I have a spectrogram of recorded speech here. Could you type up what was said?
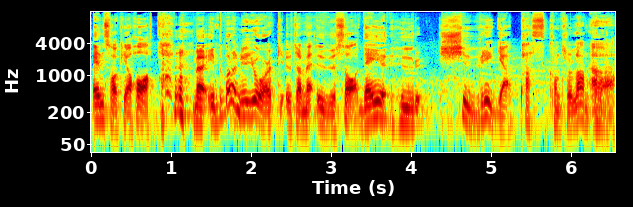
en sak jag hatar med inte bara New York utan med USA det är ju hur tjuriga passkontrollanterna är.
